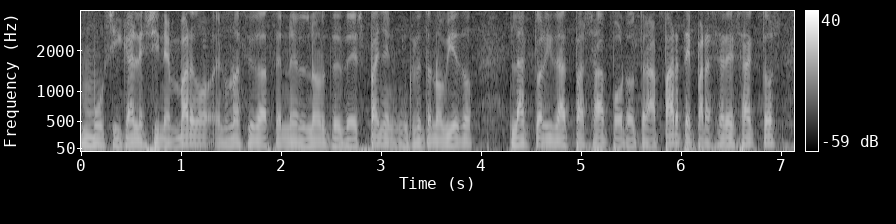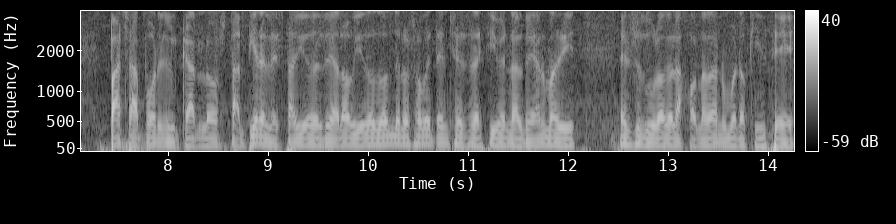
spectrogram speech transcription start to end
musicales. Sin embargo, en una ciudad en el norte de España, en concreto en Oviedo, la actualidad pasa por otra parte. Para ser exactos, pasa por el Carlos Tartier, el estadio del Real Oviedo, donde los obetenses reciben al Real Madrid en su duelo de la jornada número 15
